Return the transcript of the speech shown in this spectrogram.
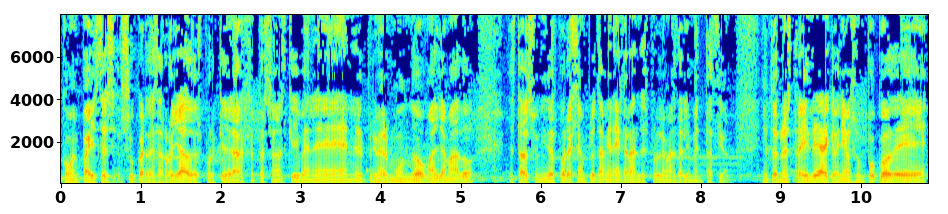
como en países súper desarrollados? Porque las personas que viven en el primer mundo, mal llamado, Estados Unidos, por ejemplo, también hay grandes problemas de alimentación. Entonces, nuestra idea, que veníamos un poco de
